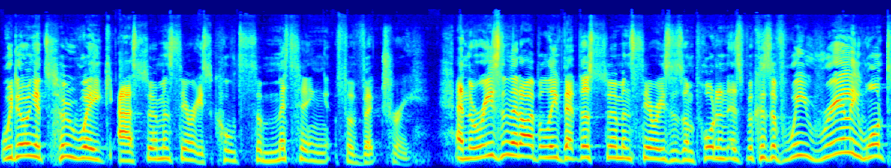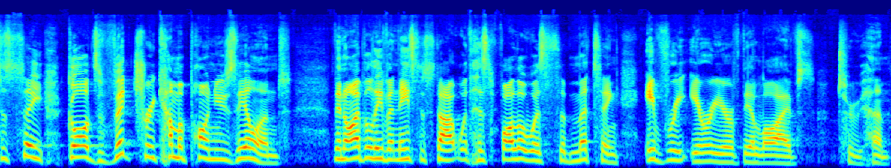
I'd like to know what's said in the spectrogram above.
We're doing a two week uh, sermon series called Submitting for Victory. And the reason that I believe that this sermon series is important is because if we really want to see God's victory come upon New Zealand, then I believe it needs to start with his followers submitting every area of their lives to him.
